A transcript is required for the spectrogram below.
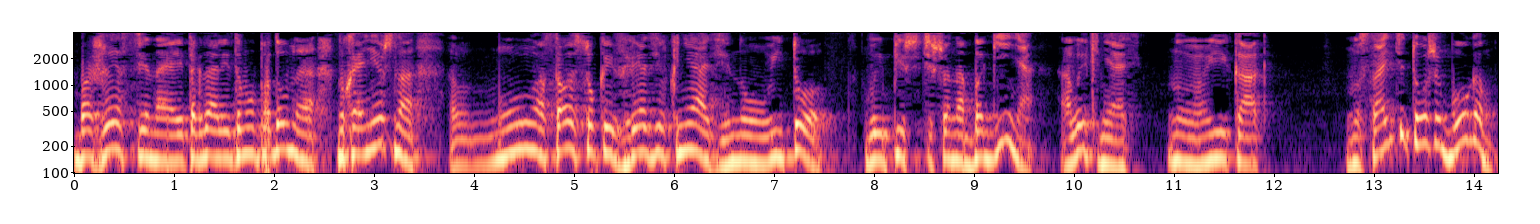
божественная и так далее и тому подобное, ну, конечно, ну, осталось только из грязи в князи, ну, и то, вы пишете, что она богиня, а вы князь, ну, и как? Ну, станьте тоже богом,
